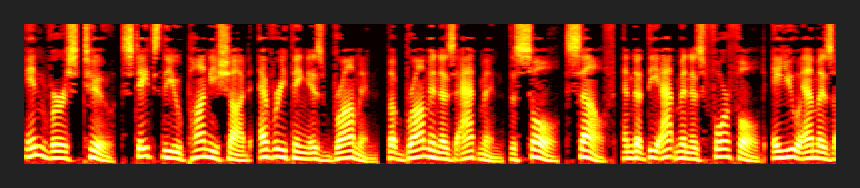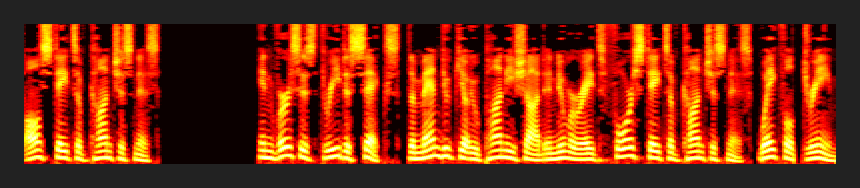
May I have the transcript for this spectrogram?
in verse 2, states the Upanishad, everything is Brahman, but Brahman is Atman the soul, self, and that the Atman is fourfold, aum as all states of consciousness in verses 3 to 6, the Mandukya Upanishad enumerates four states of consciousness: wakeful, dream,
